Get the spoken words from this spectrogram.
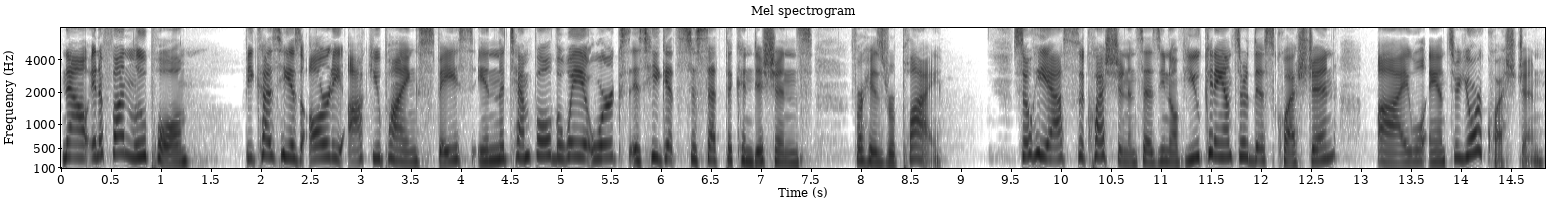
Now, in a fun loophole, because he is already occupying space in the temple, the way it works is he gets to set the conditions for his reply. So he asks a question and says, You know, if you can answer this question, I will answer your question.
